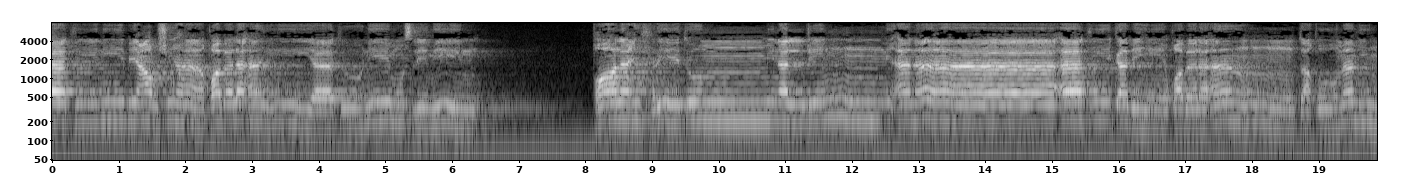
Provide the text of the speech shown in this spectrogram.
ياتيني بعرشها قبل أن ياتوني مسلمين. قال عفريت من الجن أنا آتيك به قبل أن تقوم من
